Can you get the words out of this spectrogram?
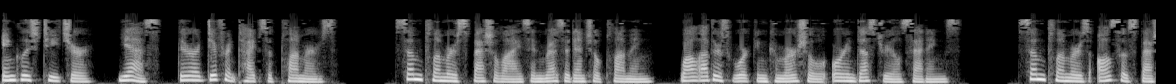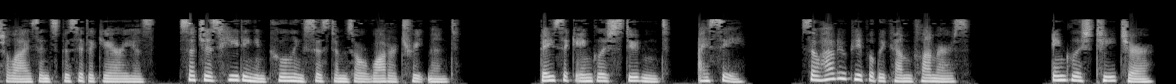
English teacher, yes, there are different types of plumbers. Some plumbers specialize in residential plumbing, while others work in commercial or industrial settings. Some plumbers also specialize in specific areas, such as heating and cooling systems or water treatment. Basic English student, I see. So how do people become plumbers? English teacher,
